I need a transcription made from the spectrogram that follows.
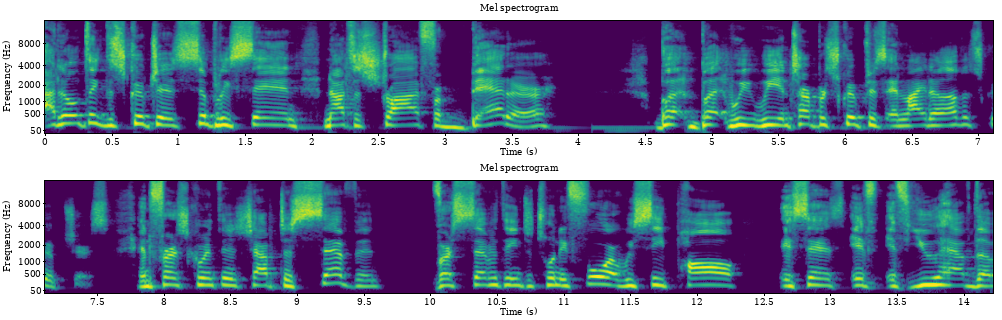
I don't think the scripture is simply saying not to strive for better, but but we, we interpret scriptures in light of other scriptures. In 1 Corinthians chapter 7, verse 17 to 24, we see Paul it says if if you have the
